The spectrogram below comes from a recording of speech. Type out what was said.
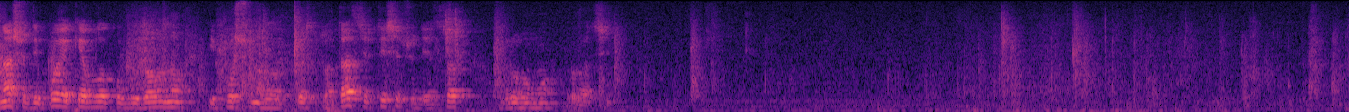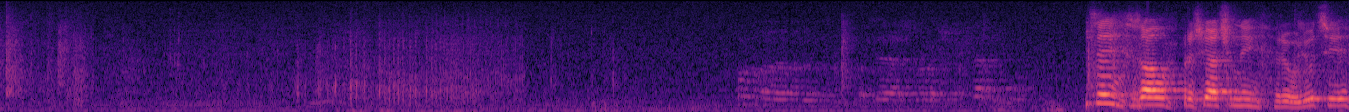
наше депо, яке було побудовано і пущено в експлуатацію в 1902 році. Цей зал присвячений революції,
